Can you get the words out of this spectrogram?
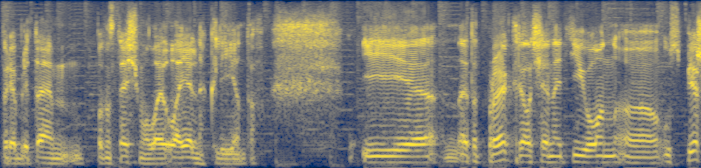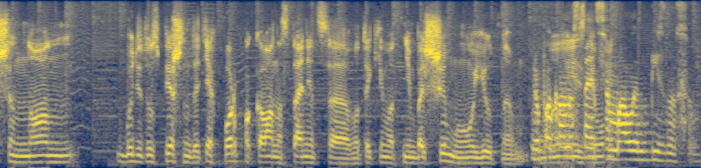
приобретаем по-настоящему лояльных клиентов. И этот проект Real Chai IT, он э, успешен, но он будет успешен до тех пор, пока он останется вот таким вот небольшим и уютным. Ну, пока мы он останется него... малым бизнесом.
